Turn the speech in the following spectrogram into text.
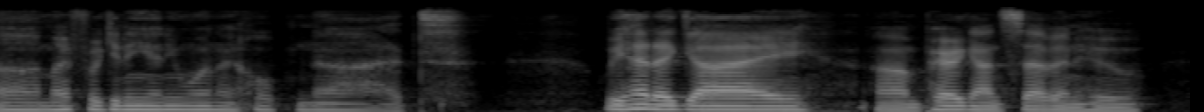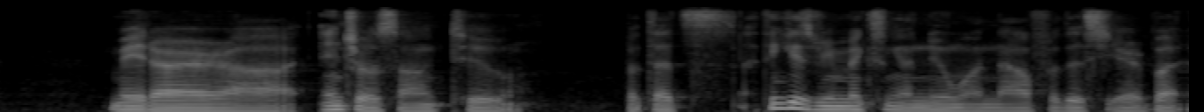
Uh, am I forgetting anyone? I hope not. We had a guy, um, Paragon Seven, who made our uh, intro song too, but that's I think he's remixing a new one now for this year. But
